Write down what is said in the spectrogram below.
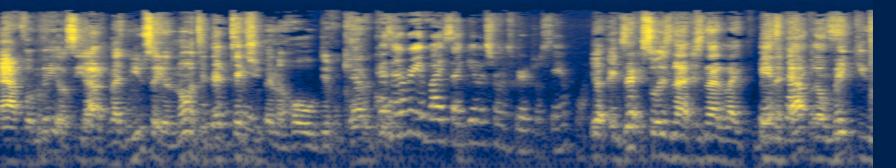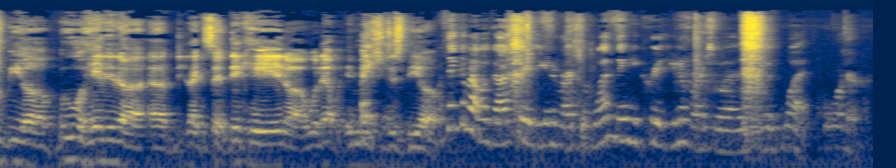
alpha male? See, I, like when you say anointed, that takes you in a whole different category. Because every advice I give is from a spiritual standpoint. Yeah, exactly. So it's not it's not like being It's an not- alpha don't make you be a bullheaded, uh, uh, like I said, dickhead or whatever. It makes you just be a Well, think about when God created the universe. The one thing He created the universe was with what order.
